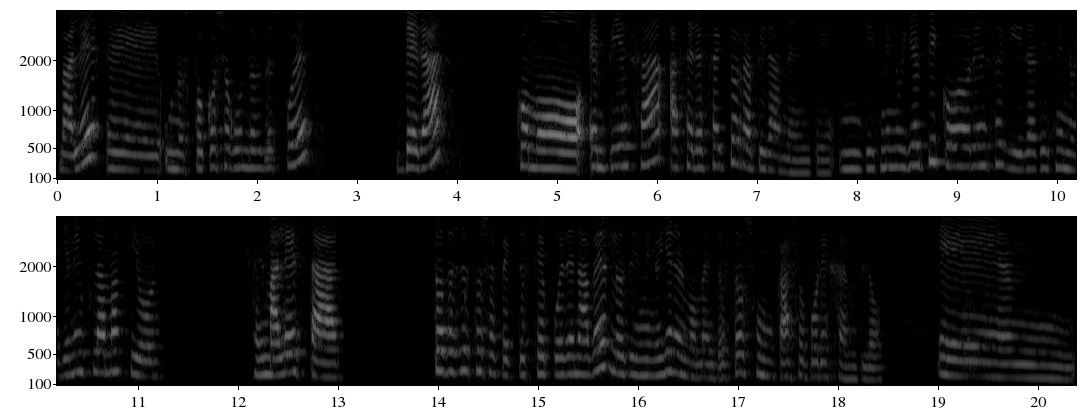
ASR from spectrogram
¿vale? Eh, unos pocos segundos después, verás como empieza a hacer efecto rápidamente. Disminuye el picor enseguida, disminuye la inflamación, el malestar. Todos estos efectos que pueden haber los disminuye en el momento. Esto es un caso, por ejemplo. Eh,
